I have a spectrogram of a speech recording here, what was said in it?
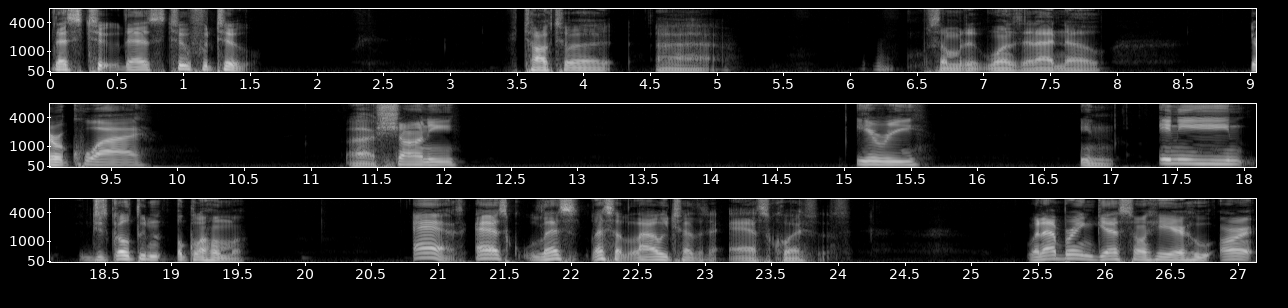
That's two. That's two for two. Talk to a, uh, some of the ones that I know, Iroquois, uh, Shawnee, Erie, in any, just go through Oklahoma. Ask, ask. Let's let's allow each other to ask questions. When I bring guests on here who aren't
